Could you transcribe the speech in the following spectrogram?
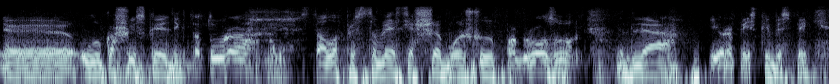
э, лукашистская диктатура стала представлять яшчэ большую погрозу для еўрапейской бяспекі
